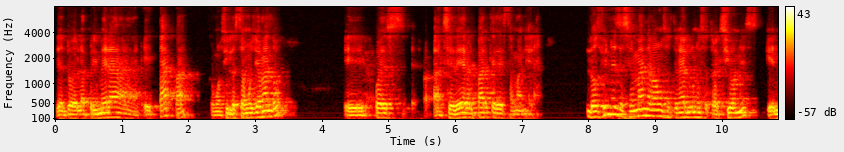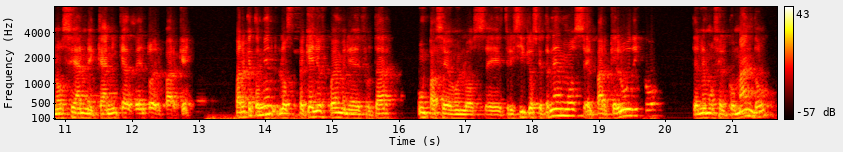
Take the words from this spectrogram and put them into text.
Dentro de la primera etapa, como así lo estamos llamando, eh, puedes acceder al parque de esta manera. Los fines de semana vamos a tener algunas atracciones que no sean mecánicas dentro del parque, para que también los pequeños puedan venir a disfrutar un paseo en los eh, triciclos que tenemos, el parque lúdico, tenemos el comando,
